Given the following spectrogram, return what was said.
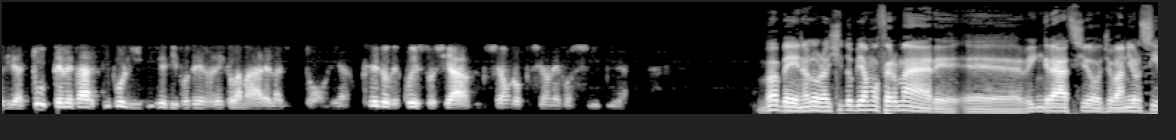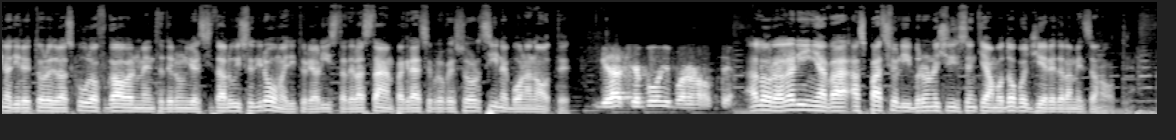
dire, a tutte le parti politiche di poter reclamare la vittoria. Credo che questo sia, sia un'opzione possibile. Va bene, allora ci dobbiamo fermare. Eh, ringrazio Giovanni Orsina, direttore della School of Government dell'Università Luiso di Roma, editorialista della stampa. Grazie professor Orsina e buonanotte. Grazie a voi e buonanotte. Allora la linea va a spazio libero, noi ci risentiamo dopo il GR della mezzanotte.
